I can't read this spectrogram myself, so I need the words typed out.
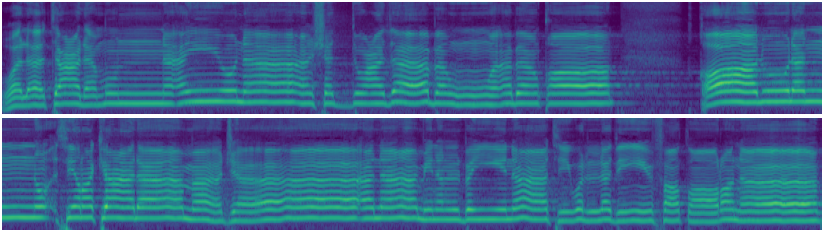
ولتعلمن أينا أشد عذابا وأبقى. قالوا لن نؤثرك على ما جاءنا من البينات والذي فطرنا.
